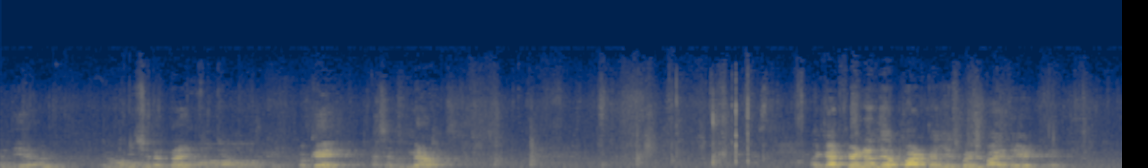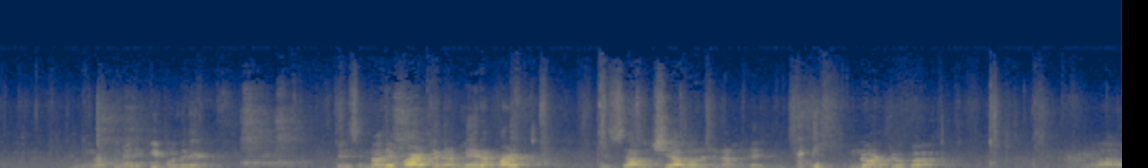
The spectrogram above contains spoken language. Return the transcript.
in the, uh, in the mission at night, Oh, okay? That's a- Now, got Fernangeles Park, I just went by there, and not too many people there. There's another park in Arleta Park, it's out in Sheldon and, uh, and north of, uh, uh,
